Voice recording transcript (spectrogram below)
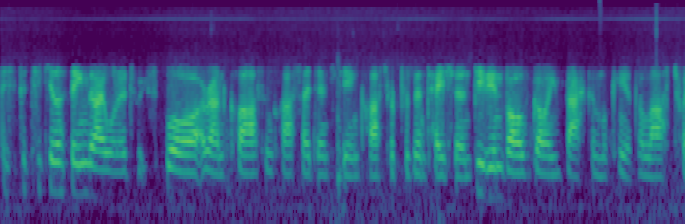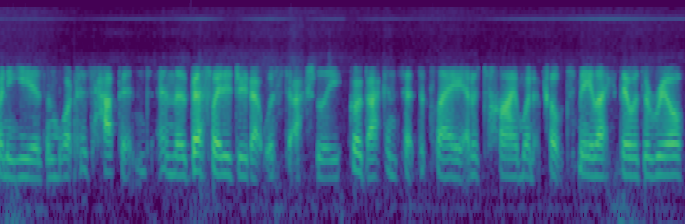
this particular thing that I wanted to explore around class and class identity and class representation did involve going back and looking at the last 20 years and what has happened. And the best way to do that was to actually go back and set the play at a time when it felt to me like there was a real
